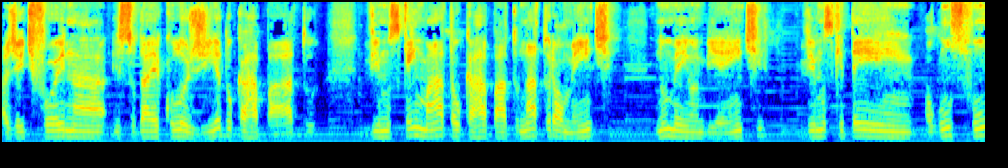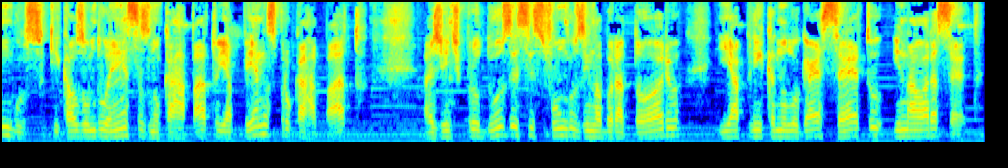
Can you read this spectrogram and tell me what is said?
A gente foi na, estudar a ecologia do carrapato, vimos quem mata o carrapato naturalmente no meio ambiente vimos que tem alguns fungos que causam doenças no carrapato e apenas para o carrapato. A gente produz esses fungos em laboratório e aplica no lugar certo e na hora certa.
